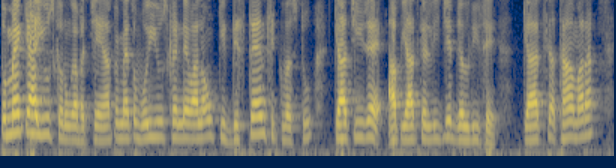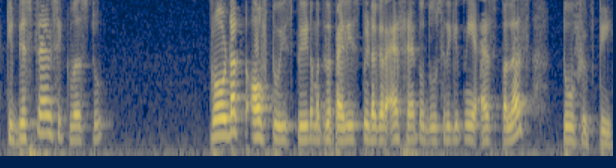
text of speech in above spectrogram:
तो मैं क्या यूज़ करूँगा बच्चे यहाँ पे? मैं तो वही यूज़ करने वाला हूँ कि डिस्टेंस इक्वस टू क्या चीज़ है? आप याद कर लीजिए जल्दी से। क्या था हमारा? कि distance equals to product of two speed मतलब पहली स्पीड अगर एस है तो दूसरी कितनी है? S plus two fifty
